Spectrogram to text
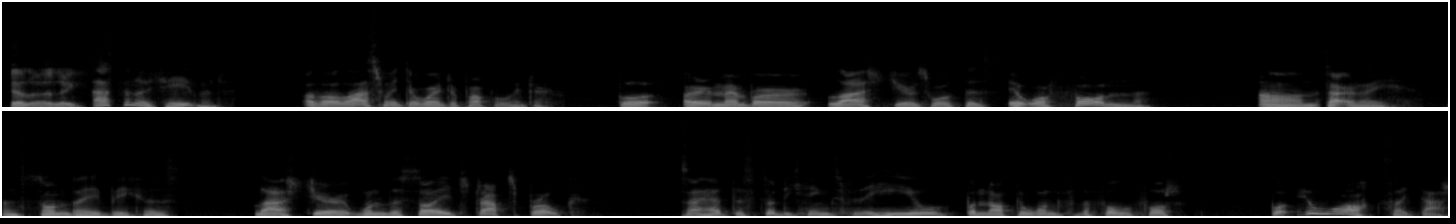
Still early. That's an achievement. Although last winter weren't a proper winter. But I remember last year's work because it were fun on Saturday and Sunday because last year one of the side straps broke. I had to study things for the heel, but not the one for the full foot. But who walks like that?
